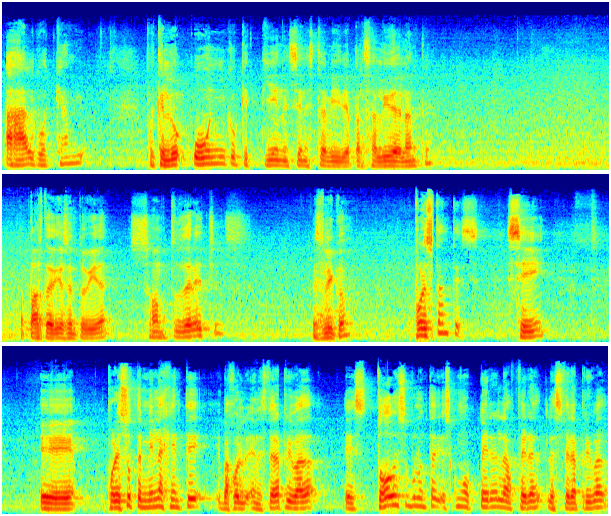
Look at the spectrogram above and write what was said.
algo a cambio. Porque lo único que tienes en esta vida para salir adelante, aparte de Dios en tu vida, son tus derechos. ¿Me explico? Por eso antes, sí. Eh, por eso también la gente, bajo en la esfera privada, es todo eso voluntario. Es como opera la esfera, privada.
